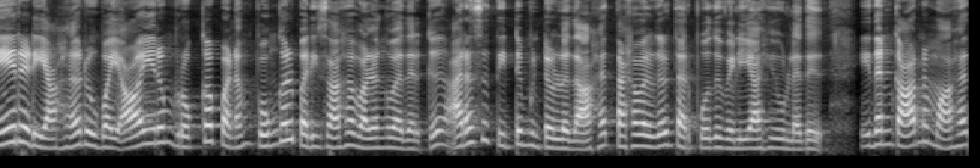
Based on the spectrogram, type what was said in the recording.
நேரடியாக ரூபாய் ஆயிரம் ரொக்க பணம் பொங்கல் பரிசாக வழங்குவதற்கு அரசு திட்டமிட்டுள்ளதாக தகவல்கள் தற்போது வெளியாகியுள்ளது. இதன் காரணமாக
